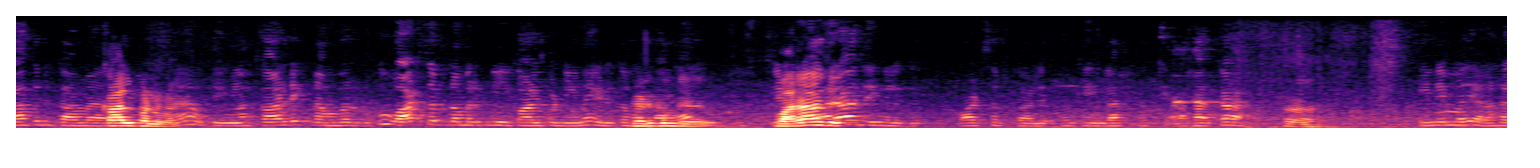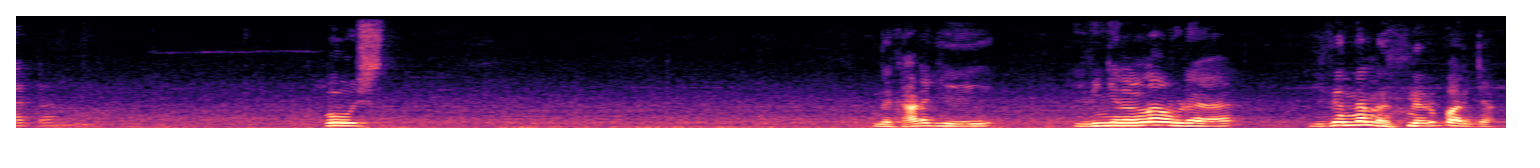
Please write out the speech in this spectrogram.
பார்த்துட்டு காம கால் பண்ணுங்க. ஓகேங்களா? கான்டாக்ட் நம்பர் இருக்கும். வாட்ஸ்அப் நம்பருக்கு நீங்க கால் பண்ணீங்கன்னா எடுக்க எடுக்க முடியாது. வராது. வராது எங்களுக்கு. WhatsApp call. ஓகேங்களா? ஓகே அழகா இருக்கா? இதே மாதிரி அழகா இருக்கா? போஷ் இந்த கடைக்கு இவங்களெல்லாம் விட இவன் தான் நெ- நெருப்பா இருக்கான்.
